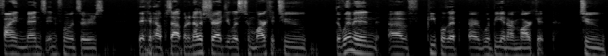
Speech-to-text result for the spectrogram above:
find men's influencers that could help us out but another strategy was to market to the women of people that are would be in our market to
